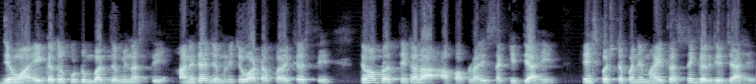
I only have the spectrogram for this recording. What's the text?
जेव्हा एकत्र कुटुंबात जमीन असते आणि त्या जमिनीचे वाटप करायचे असते तेव्हा प्रत्येकाला आपापला हिस्सा किती आहे हे स्पष्टपणे माहीत असणे गरजेचे आहे.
